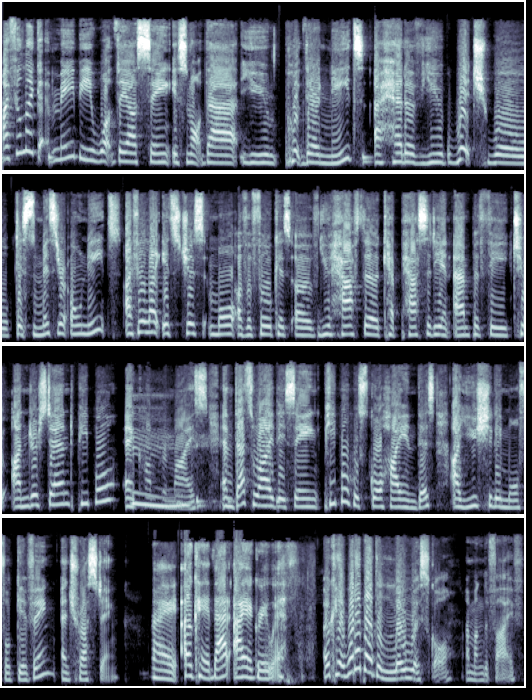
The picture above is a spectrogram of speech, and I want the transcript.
I feel like maybe what they are saying is not that you put their needs ahead of you, which will dismiss your own needs. I feel like it's just more of a focus of you have the capacity and empathy to understand people and mm. compromise. And that's why they're saying people who score high in this are usually more forgiving and trusting. Right. Okay, that I agree with. Okay, what about the lowest score among the five?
